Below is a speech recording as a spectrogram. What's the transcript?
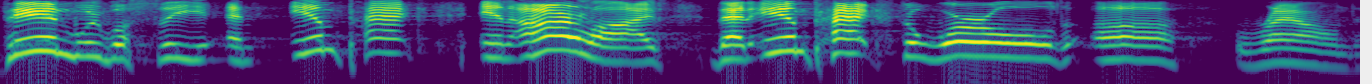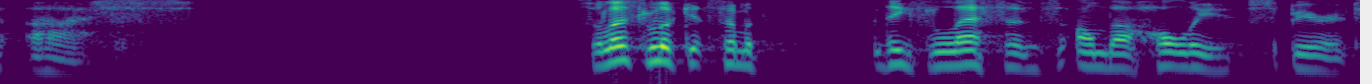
Then we will see an impact in our lives that impacts the world around us. So let's look at some of these lessons on the Holy Spirit.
